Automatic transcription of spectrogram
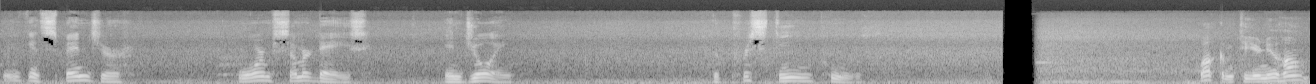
Where you can spend your warm summer days enjoying the pristine pool. Welcome to your new home.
